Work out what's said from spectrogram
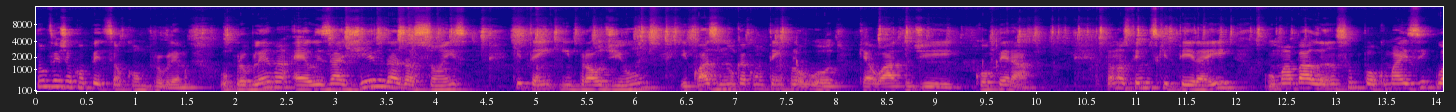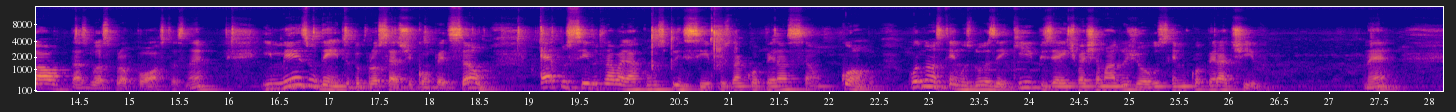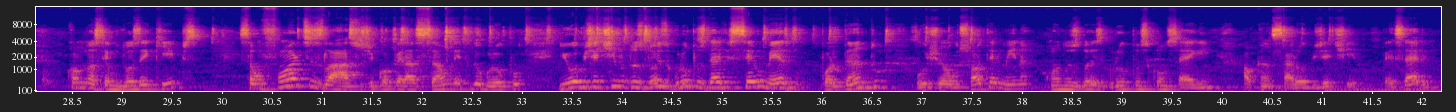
Não vejo a competição como problema. O problema é o exagero das ações que tem em prol de um e quase nunca contempla o outro, que é o ato de cooperar. Então nós temos que ter aí uma balança um pouco mais igual das duas propostas, né? E mesmo dentro do processo de competição, é possível trabalhar com os princípios da cooperação. Como? Quando nós temos duas equipes, e a gente vai chamar do jogo semi-cooperativo, né? Como nós temos duas equipes, são fortes laços de cooperação dentro do grupo e o objetivo dos dois grupos deve ser o mesmo. Portanto, o jogo só termina quando os dois grupos conseguem alcançar o objetivo. Percebe?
